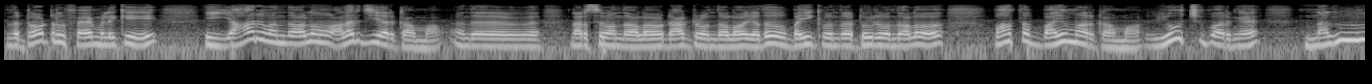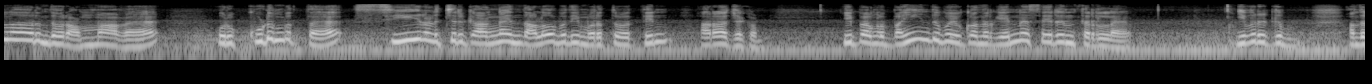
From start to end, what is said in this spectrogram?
அந்த டோட்டல் ஃபேமிலிக்கு யார் வந்தாலும் அலர்ஜியாக இருக்காமா? அந்த நர்ஸ் வந்தாலோ டாக்டர் வந்தாலோ ஏதோ பைக் வந்தால் டூ வீலர் வந்தாலோ பார்த்தா பயமாக இருக்காமா? யோசிச்சு பாருங்க நல்லா இருந்த ஒரு அம்மாவை ஒரு குடும்பத்தை சீரழிச்சிருக்காங்க இந்த அலோபதி மருத்துவத்தின் அராஜகம். இப்போ அவங்க பயந்து போய் உட்காந்துருக்கு என்ன செய்யறதுன்னு தெரில இவருக்கு அந்த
